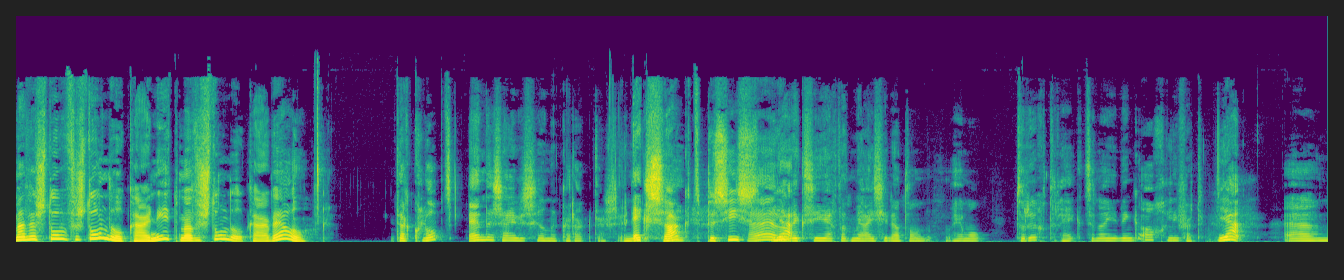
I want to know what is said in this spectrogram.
Maar we sto- verstonden elkaar niet, maar we verstonden elkaar wel. Dat klopt. En er zijn verschillende karakters. En Exact, precies. Hè, ja, want ik zie echt dat meisje dat dan helemaal terugtrekt. En dan je denkt, oh, lieverd. ja, Ehm,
